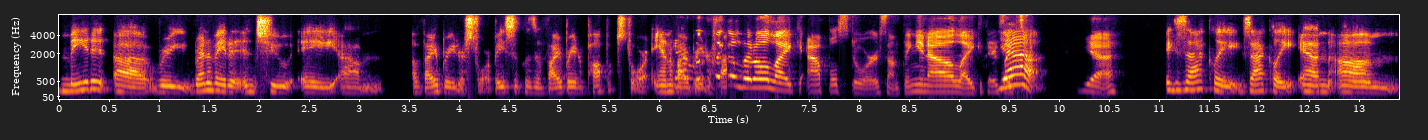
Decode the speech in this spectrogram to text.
made it, uh, we renovated into a um, a vibrator store. Basically, it's a vibrator pop up store and a yeah, vibrator. It's like fa- a little like Apple store or something, you know, like there's yeah, like, yeah, exactly, exactly, and um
